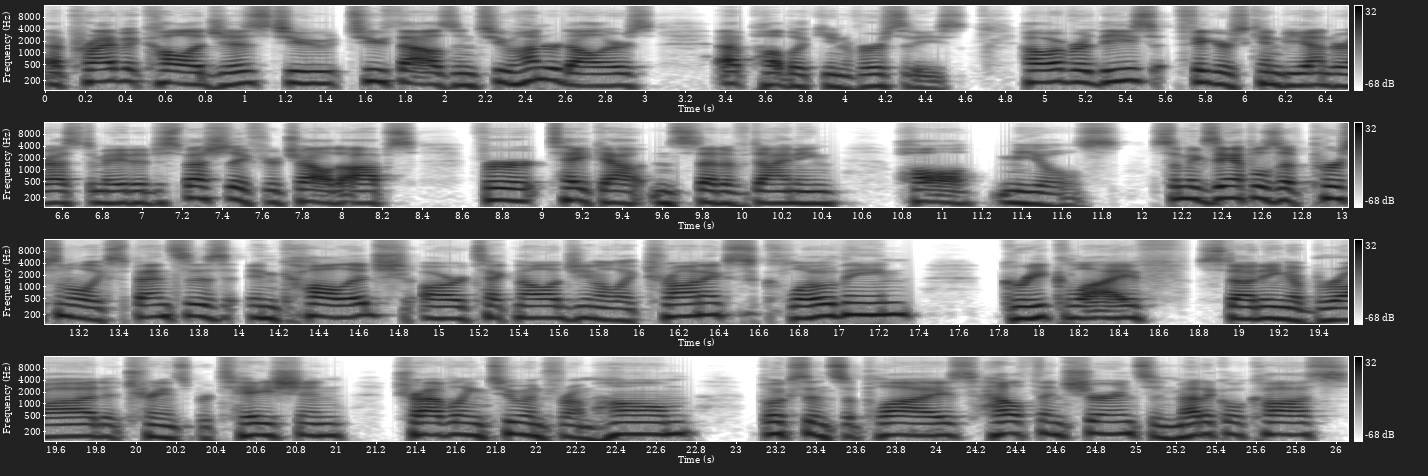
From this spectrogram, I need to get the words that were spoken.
at private colleges to $2,200 at public universities. However, these figures can be underestimated, especially if your child opts for takeout instead of dining hall meals. Some examples of personal expenses in college are technology and electronics, clothing, Greek life, studying abroad, transportation, traveling to and from home, books and supplies, health insurance and medical costs,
